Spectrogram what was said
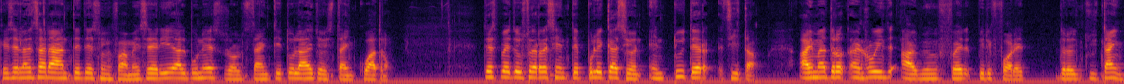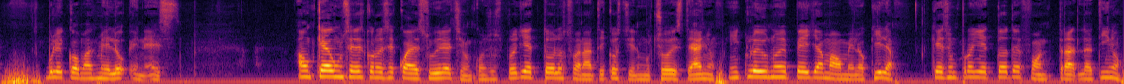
que se lanzará antes de su infame serie de álbumes Rolstein titulada Johnstein 4. Después de su reciente publicación en Twitter, cita I'm a Drought and Ruined Album Before Time, publicó Melo en S. Aunque aún se desconoce cuál es su dirección con sus proyectos, los fanáticos tienen mucho de este año, incluye un EP llamado Meloquila, que es un proyecto de font latino,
